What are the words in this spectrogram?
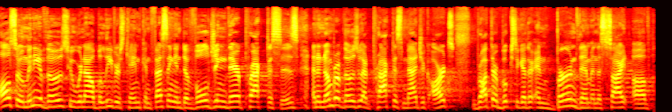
Also, many of those who were now believers came confessing and divulging their practices, and a number of those who had practiced magic arts brought their books together and burned them in the sight of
